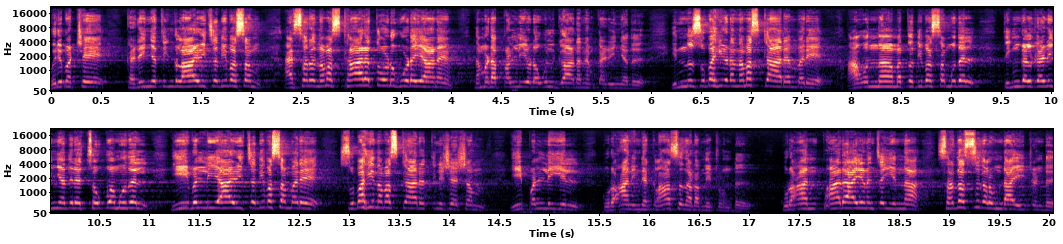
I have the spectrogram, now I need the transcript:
ഒരുപക്ഷെ കഴിഞ്ഞ തിങ്കളാഴ്ച ദിവസം അസർ നമസ്കാരത്തോടു കൂടെയാണ് നമ്മുടെ പള്ളിയുടെ ഉദ്ഘാടനം കഴിഞ്ഞത്. ഇന്ന് സുബഹിയുടെ നമസ്കാരം വരെ ആ ഒന്നാമത്തെ ദിവസം മുതൽ തിങ്കൾ കഴിഞ്ഞതിലെ ചൊവ്വ മുതൽ ഈ വെള്ളിയാഴ്ച ദിവസം വരെ സുബഹി നമസ്കാരത്തിന് ശേഷം ഈ പള്ളിയിൽ ഖുർആാനിന്റെ ക്ലാസ് നടന്നിട്ടുണ്ട്. ഖുർആൻ പാരായണം ചെയ്യുന്ന സദസ്സുകൾ ഉണ്ടായിട്ടുണ്ട്.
